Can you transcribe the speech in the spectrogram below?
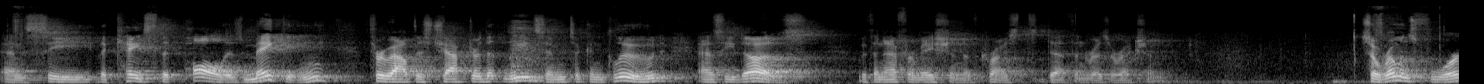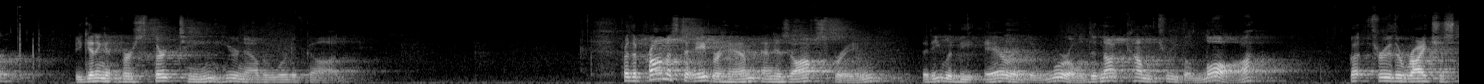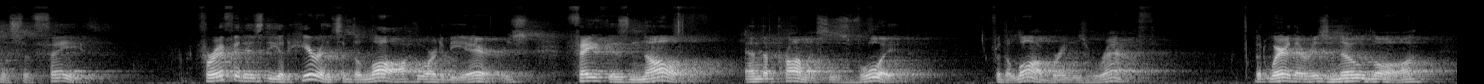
and see the case that Paul is making throughout this chapter that leads him to conclude, as he does, with an affirmation of Christ's death and resurrection. So, Romans 4, beginning at verse 13, hear now the word of God. For the promise to Abraham and his offspring that he would be heir of the world did not come through the law but through the righteousness of faith. For if it is the adherents of the law who are to be heirs, faith is null and the promise is void. For the law brings wrath. But where there is no law,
